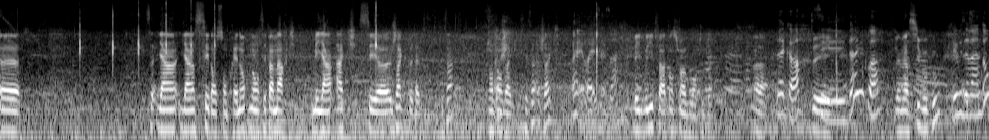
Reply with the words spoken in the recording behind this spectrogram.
Euh, Il y, a un- il y a un C dans son prénom, non c'est pas Marc, mais il y a un hack, c'est euh, Jacques peut-être, c'est ça? J'entends Jacques, c'est ça Jacques? Ouais, ouais, c'est ça. Mais il vous dit de faire attention à vous en tout cas. Voilà, D'accord. C'est- dingue, quoi. Ben, merci beaucoup. Et vous avez un don?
